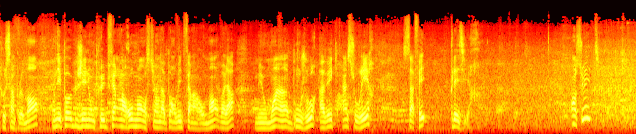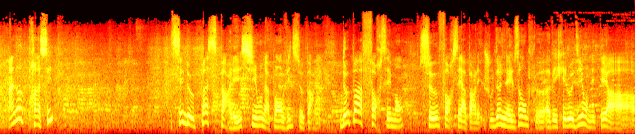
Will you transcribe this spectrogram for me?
tout simplement. On n'est pas obligé non plus de faire un roman si on n'a pas envie de faire un roman, voilà. Mais au moins un bonjour avec un sourire, ça fait plaisir. Ensuite, un autre principe, c'est de ne pas se parler si on n'a pas envie de se parler. De ne pas forcément se forcer à parler. Je vous donne l'exemple avec Elodie, on était à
